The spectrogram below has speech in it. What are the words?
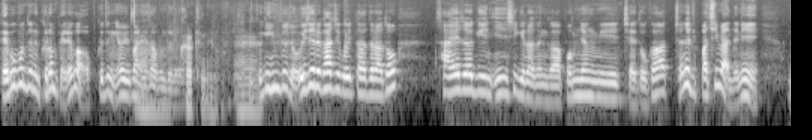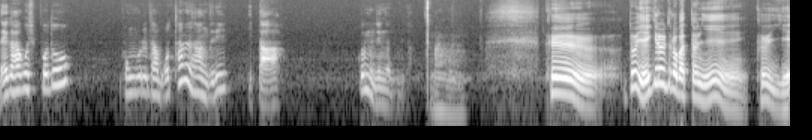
대부분들은 그런 배려가 없거든요. 일반 회사분들은. 그렇겠네요. 예. 그게 힘들죠. 의제를 가지고 있다 하더라도 사회적인 인식이라든가 법령 및 제도가 전혀 뒷받침이 안 되니 내가 하고 싶어도 복무를 다 못하는 상황들이 있다. 그게 문제인 겁니다. 아. 그 또 얘기를 들어봤더니 그 예,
